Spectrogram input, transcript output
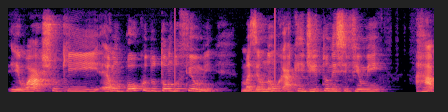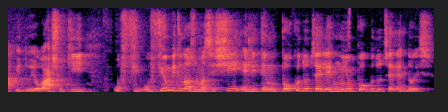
Eu acho que é um pouco do tom do filme, mas eu não acredito nesse filme rápido. Eu acho que o, fi- o filme que nós vamos assistir, ele tem um pouco do trailer 1 e um pouco do trailer 2.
